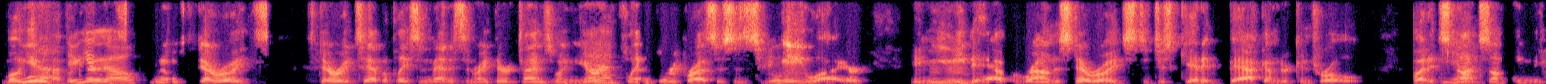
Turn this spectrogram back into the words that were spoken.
Well, Ooh, yeah, there because, you go. You know, steroids steroids have a place in medicine, right? There are times when your yeah. inflammatory process is Oof. haywire and mm-hmm. you need mm-hmm. to have a round of steroids to just get it back under control but it's yeah. not something that,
